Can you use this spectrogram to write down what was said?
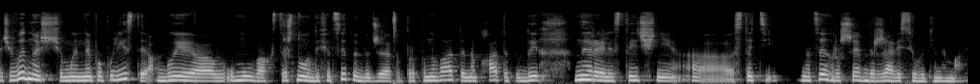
Очевидно, що ми не популісти, аби в умовах страшного дефіциту бюджету пропонувати напхати туди нереалістичні а, статті. На це грошей в державі сьогодні немає.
